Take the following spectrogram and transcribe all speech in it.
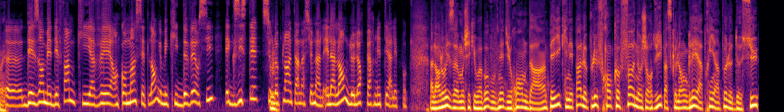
ouais. euh, des hommes et des femmes qui avaient en commun cette langue, mais qui devaient aussi exister sur Mm. le plan international. Et la langue le leur permettait à l'époque. Alors Louise Mushikiwabo, vous venez du Rwanda, un pays qui n'est pas le plus francophone aujourd'hui parce que l'anglais a pris un peu le dessus.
